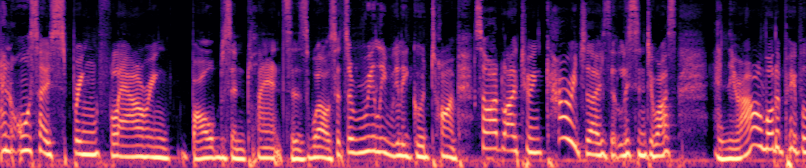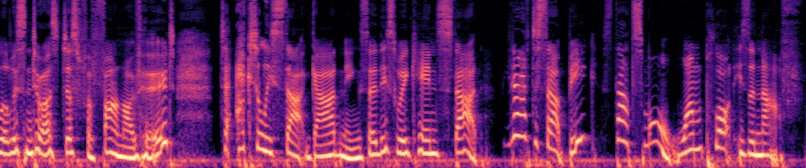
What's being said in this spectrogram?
and also spring flowering bulbs and plants as well. So it's a really, really good time. So I'd like to encourage those that listen to us, and there are a lot of people that listen to us just for fun, I've heard, to actually start gardening. So this weekend, start. You don't have to start big, start small. One plot is enough.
